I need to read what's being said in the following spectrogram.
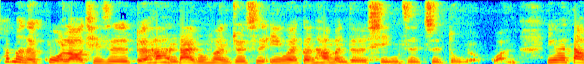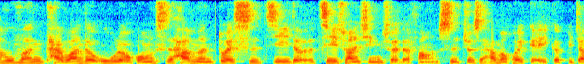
他们的过劳其实对他很大一部分就是因为跟他们的薪资制度有关，因为大部分台湾的物流公司，他们对司机的计算薪水的方式，就是他们会给一个比较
